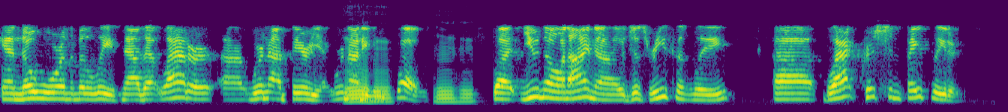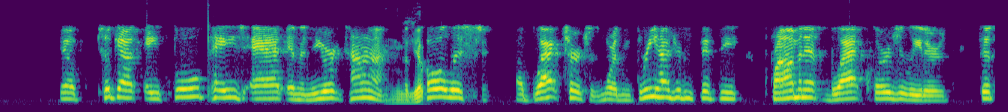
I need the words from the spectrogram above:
and no war in the Middle East. Now, that latter, uh, we're not there yet. We're not mm-hmm. even close. Mm-hmm. But you know, and I know, just recently, uh, black Christian faith leaders you know, took out a full page ad in the New York Times, a yep. coalition of black churches, more than 350 prominent black clergy leaders sent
